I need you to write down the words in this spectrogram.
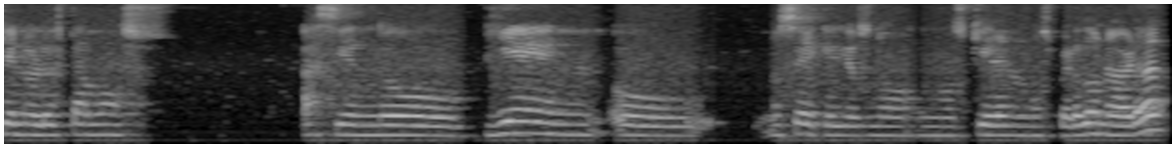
que no lo estamos haciendo bien o no sé, que Dios no nos quiere, no nos perdona, ¿verdad?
